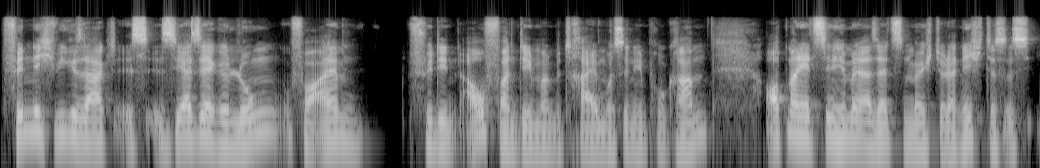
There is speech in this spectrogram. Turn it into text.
Finde ich, wie gesagt, ist sehr, sehr gelungen. Vor allem für den Aufwand, den man betreiben muss in dem Programm. Ob man jetzt den Himmel ersetzen möchte oder nicht, das ist,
